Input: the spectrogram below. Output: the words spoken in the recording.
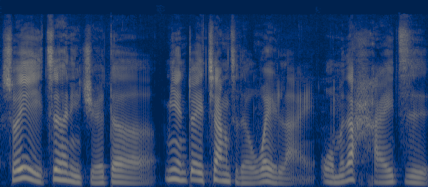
所以，这你觉得面对这样子的未来，我们的孩子？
